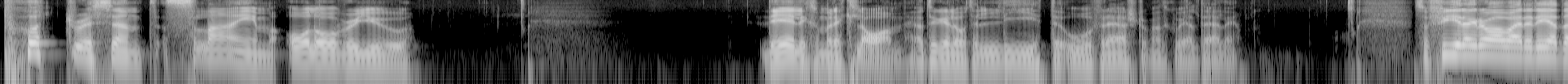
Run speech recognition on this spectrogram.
putrescent slime all over you. Det är liksom reklam. Jag tycker det låter lite ofräscht om jag ska vara helt ärlig. Så fyra gravar är redo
